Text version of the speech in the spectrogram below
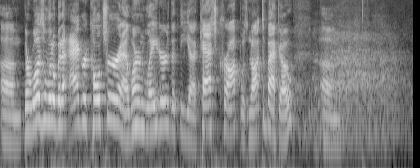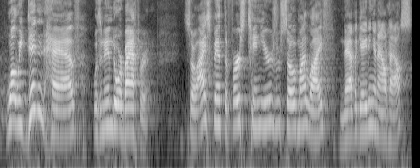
Um, there was a little bit of agriculture, and I learned later that the uh, cash crop was not tobacco. Um, what we didn't have was an indoor bathroom. So I spent the first 10 years or so of my life navigating an outhouse,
